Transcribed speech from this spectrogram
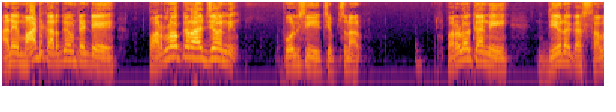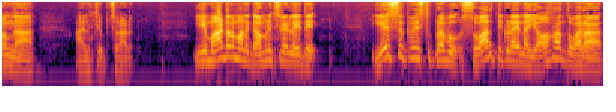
అనే మాటకు అర్థం ఏమిటంటే పరలోక రాజ్యాన్ని పోలిసి చెప్తున్నారు. పరలోకాన్ని దేవుని యొక్క స్థలంగా ఆయన చెప్తున్నాడు. ఈ మాటలు మనం గమనించినట్లయితే యేసుక్రీస్తు ప్రభు స్వార్థికుడైన యోహాన్ ద్వారా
